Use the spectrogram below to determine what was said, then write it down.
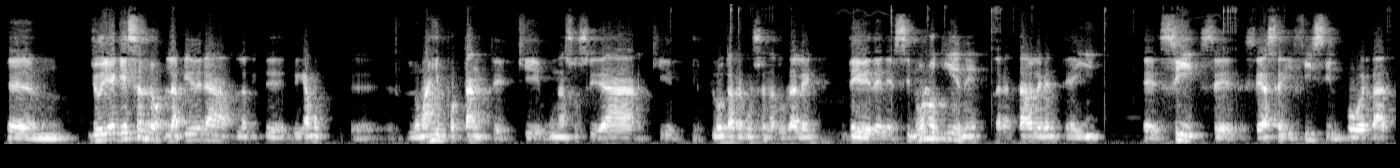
Em, yo diría que esa es la piedra, eh, digamos, eh, lo más importante que una sociedad que explota recursos naturales debe tener. Si no lo tiene, lamentablemente ahí sí se, se, hace difícil poder dar,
